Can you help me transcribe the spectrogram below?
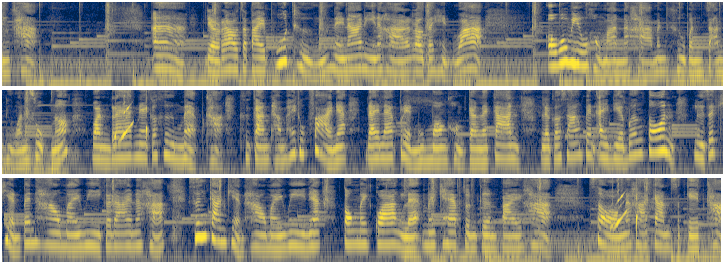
งค่ะอ่าเดี๋ยวเราจะไปพูดถึงในหน้านี้นะคะ เราจะเห็นว่า overview ของมันนะคะ มันคือวันจันทร์ถึงวันศุกร์เนาะวันแรกเนี่ยก็คือ map ค่ะ คือการทำให้ทุกฝ่ายเนี่ยได้แลกเปลี่ยนมุมมองของกันและกัน แล้วก็สร้างเป็นไอเดียเบื้องต้น หรือจะเขียนเป็น how might we ก็ได้นะคะ ซึ่งการเขียน how might we เนี่ยต้องไม่กว้างและไม่แคบจนเกินไปค่ะ 2. นะคะการสเก็ตค่ะ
